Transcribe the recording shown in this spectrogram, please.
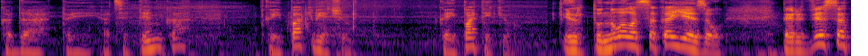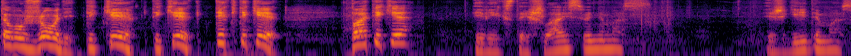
Kada tai atsitinka, kai pakviečiu, kai patikiu. Ir tu nuolat sakai Jėzau, per visą tavo žodį. Tikėk, tikėk, tik tikėk. Patikė, įvyksta išlaisvinimas, išgydymas.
